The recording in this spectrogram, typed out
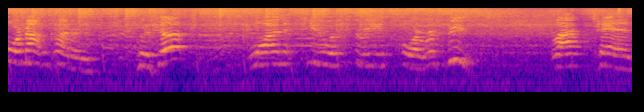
four mountain climbers. Push up. One, two, three, four. Repeat. Last 10.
